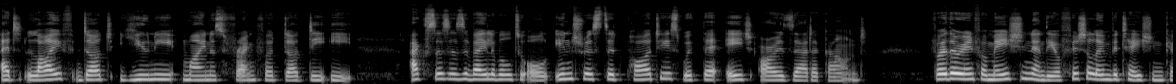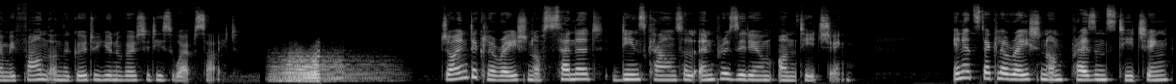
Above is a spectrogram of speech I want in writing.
at live.uni-frankfurt.de. Access is available to all interested parties with their HRZ account. Further information and the official invitation can be found on the Goethe University's website. Joint Declaration of Senate, Dean's Council, and Presidium on Teaching. In its declaration on presence teaching,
